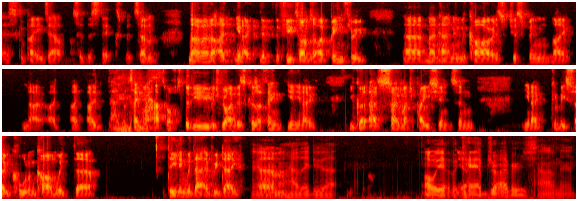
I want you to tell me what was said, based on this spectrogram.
escapades out to the sticks. But um, no, and I, you know, the, the, few times that I've been through uh, Manhattan in the car has just been like, no, I, I, I take my hat off to the Uber drivers because I think you know you've got to have so much patience and you know, got to be so cool and calm with uh, dealing with that every day. Yeah, I don't know um, how they do that. Oh yeah, the yeah. cab drivers. Oh man.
